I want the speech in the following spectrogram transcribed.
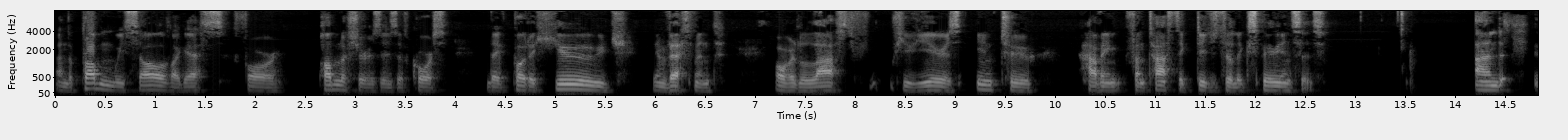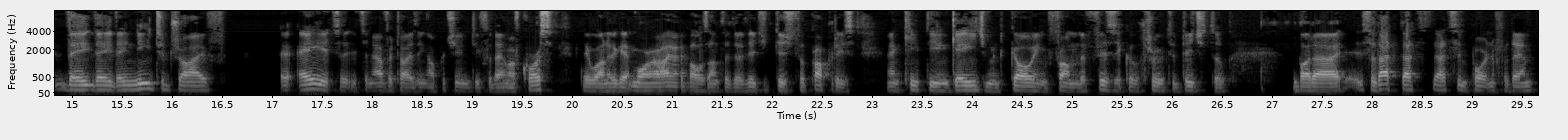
And the problem we solve, I guess, for publishers is, of course, they've put a huge investment over the last few years into having fantastic digital experiences. And they, they, they need to drive, A, it's, a, it's an advertising opportunity for them, of course. They want to get more eyeballs onto the dig- digital properties and keep the engagement going from the physical through to digital. But, uh, so that, that's, that's important for them.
